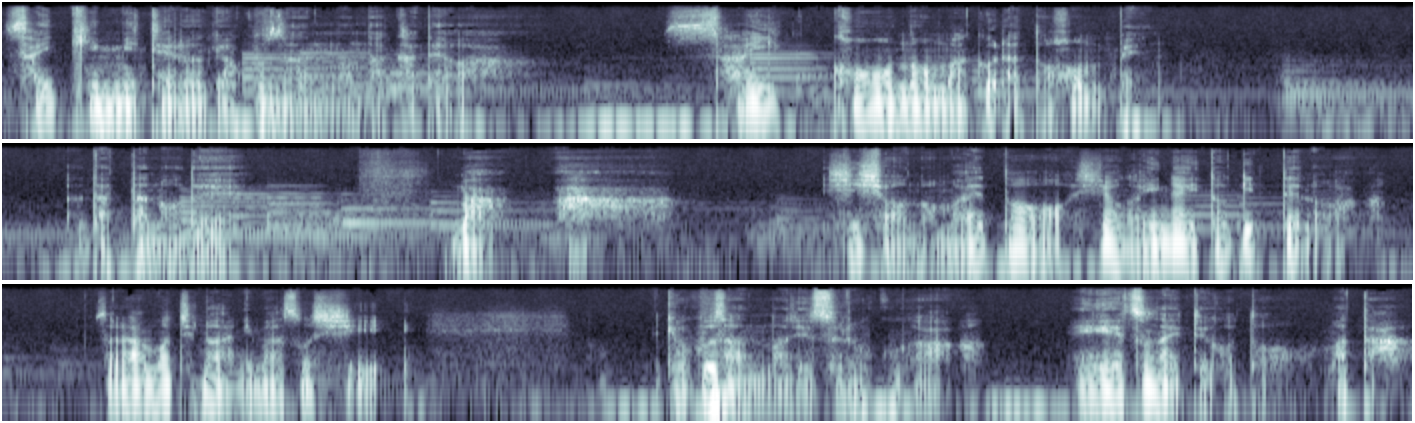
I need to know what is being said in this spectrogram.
最近見てる玉山の中では、最高の枕と本編だったので、まあ、師匠の前と師匠がいない時ってのは、それはもちろんありますし、玉山の実力がえげつないということをまた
